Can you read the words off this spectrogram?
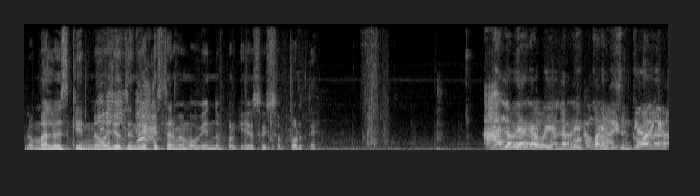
Lo malo es que no, yo tendría que estarme moviendo porque yo soy soporte. Ah, la verga, güey. Agarré Look alive. 45 Here they balas.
